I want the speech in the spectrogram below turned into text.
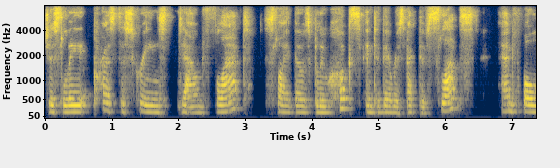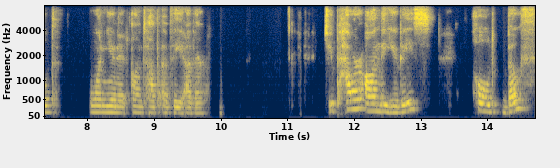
just lay, press the screens down flat, slide those blue hooks into their respective slots, and fold one unit on top of the other. To power on the UBs, hold both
